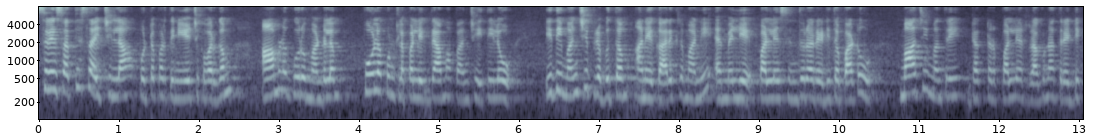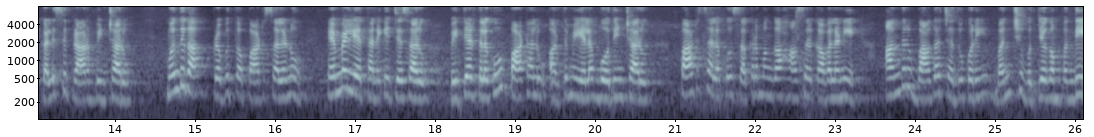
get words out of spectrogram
శ్రీ సత్యసాయి జిల్లా పుట్టపర్తి నియోజకవర్గం ఆమడగూరు మండలం పూలకుంట్లపల్లి గ్రామ పంచాయతీలో ఇది మంచి ప్రభుత్వం అనే కార్యక్రమాన్ని ఎమ్మెల్యే పల్లె సింధురారెడ్డితో పాటు మాజీ మంత్రి డాక్టర్ పల్లె రఘునాథ్ రెడ్డి కలిసి ప్రారంభించారు. ముందుగా ప్రభుత్వ పాఠశాలను ఎమ్మెల్యే తనిఖీ చేశారు. విద్యార్థులకు పాఠాలు అర్థమయ్యేలా బోధించారు. పాఠశాలకు సక్రమంగా హాజరు కావాలని అందరూ బాగా చదువుకొని మంచి ఉద్యోగం పొంది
